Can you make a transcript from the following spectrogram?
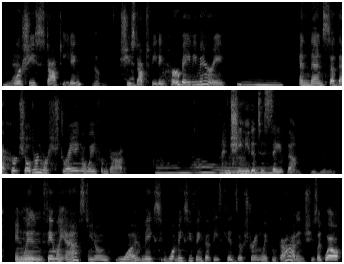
where she stopped eating. Yep. She Yeah. stopped feeding her baby Mary Mm. and then said that her children were straying away from God Oh no. and she needed to save them. Mm-hmm. And when family asked, you know, what What do you- makes what makes you think that these kids are straying away from God? And she's like, well,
